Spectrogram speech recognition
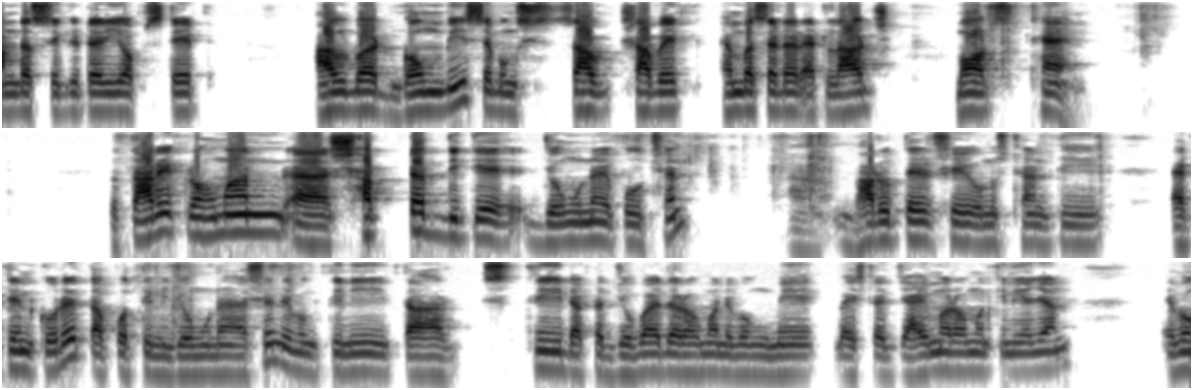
under secretary of state Albert Gombis এবং সাব- সাবেক ambassador at large Morse Tan তো তারেক রহমান সাতটার দিকে যমুনায় পৌঁছেন। ভারতের সেই অনুষ্ঠানটি অ্যাটেন্ড করে তারপর তিনি যমুনায় আসেন এবং তিনি তার স্ত্রী ডাক্তার জোবায়দা রহমান এবং মেয়ে ব্যারিস্টার জাইমা রহমানকে নিয়ে যান এবং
